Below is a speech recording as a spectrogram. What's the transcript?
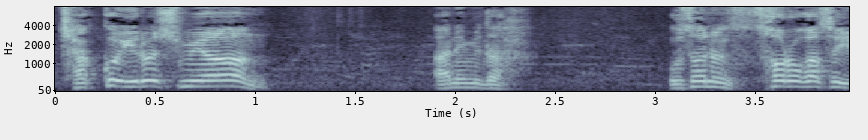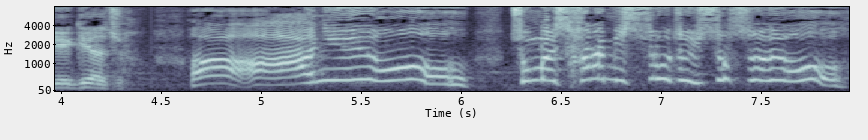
자꾸 이러시면 아닙니다. 우선은 서로 가서 얘기하죠. 아, 아니에요. 정말 사람이 쓰러져 있었어요.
